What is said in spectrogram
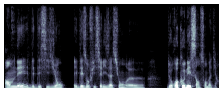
emmené des décisions et des officialisations euh, de reconnaissance, on va dire.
